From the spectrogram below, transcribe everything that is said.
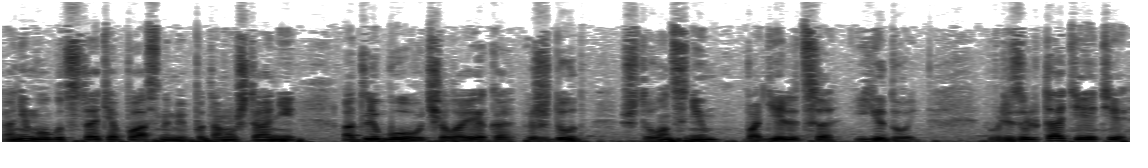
они могут стать опасными, потому что они от любого человека ждут, что он с ним поделится едой. В результате эти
